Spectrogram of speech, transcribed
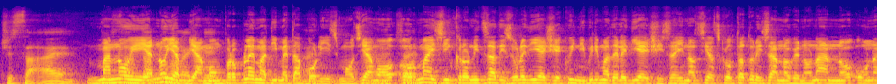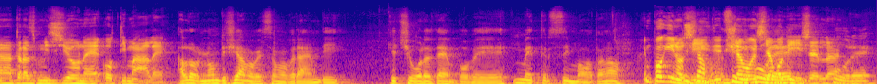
ci sta, eh. Ma Ci sta, noi, noi abbiamo che- un problema di metabolismo, siamo eh, certo. ormai sincronizzati sulle 10 e quindi prima delle 10 se i nostri ascoltatori sanno che non hanno una trasmissione ottimale. Allora, non diciamo che siamo grandi, che ci vuole tempo per mettersi in moto, no? Un pochino sì, diciamo che pure, siamo diesel. Pure.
